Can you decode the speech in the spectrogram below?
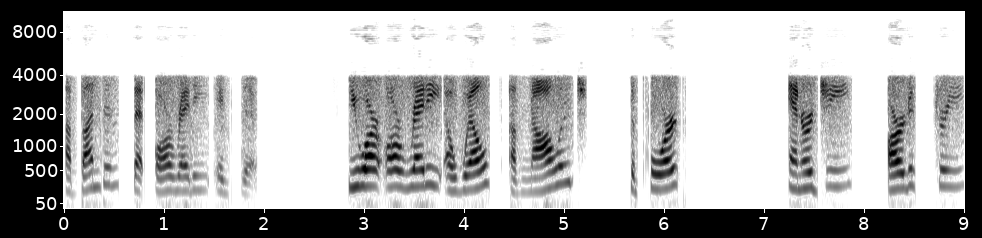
abundance that already exists. You are already a wealth of knowledge, support, energy, artistry,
